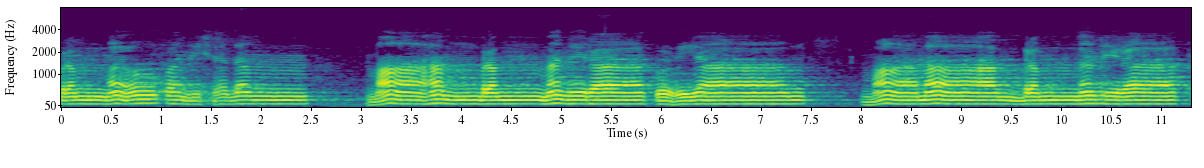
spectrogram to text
ब्रह्मोपनिषदम् माहं ब्रह्म निराकुर्याम् मा मा ब्रह्म निराकरोत्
